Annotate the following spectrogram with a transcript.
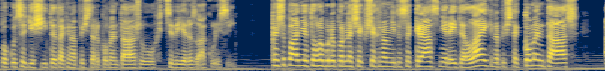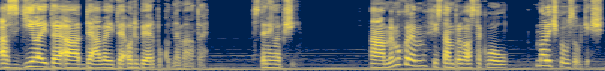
pokud se těšíte, tak napište do komentářů, chci vidět do zákulisí. Každopádně tohle bude pro dnešek všechno, mějte se krásně, dejte like, napište komentář, a sdílejte a dávejte odběr, pokud nemáte. Jste nejlepší. A mimochodem chystám pro vás takovou maličkou soutěž.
